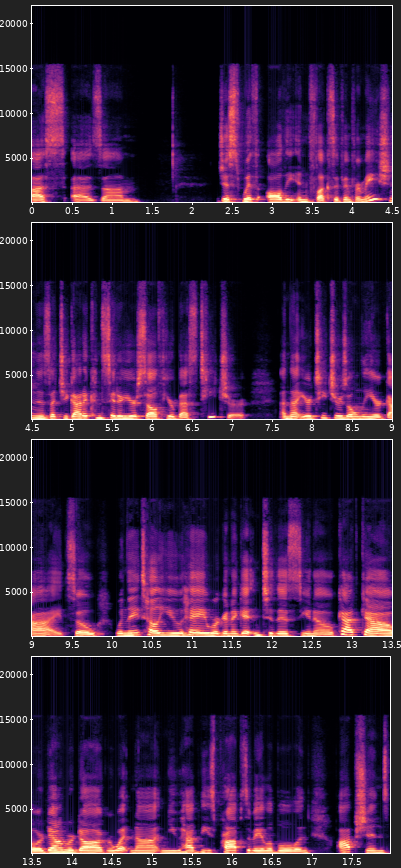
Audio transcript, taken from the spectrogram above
us as um, just with all the influx of information is that you got to consider yourself your best teacher and that your teacher's only your guide. So when they tell you, hey, we're going to get into this, you know, cat cow or downward dog or whatnot, and you have these props available and options,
